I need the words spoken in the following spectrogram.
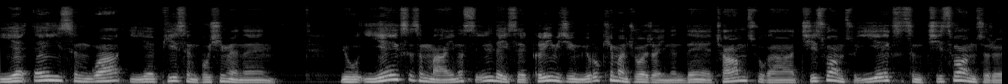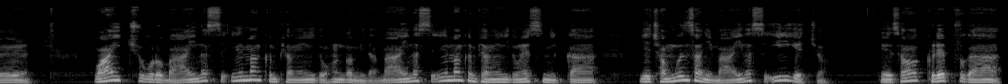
2의 a승과 2의 b승 보시면은 요 2의 x승 마이너스 1돼 있어요. 그림이 지금 이렇게만 주어져 있는데 저 함수가 지수함수 2의 x승 지수함수를 y축으로 마이너스 1만큼 평행이동한 겁니다. 마이너스 1만큼 평행이동했으니까 얘 점근선이 마이너스 1이겠죠. 그래서 그래프가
